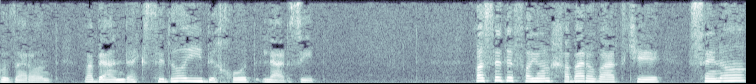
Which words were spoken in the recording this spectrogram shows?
گذراند و به اندک صدایی به خود لرزید. قاصد فایون خبر آورد که سنا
